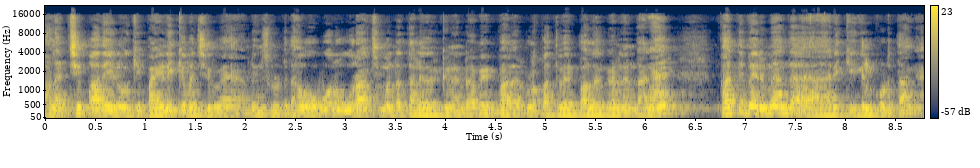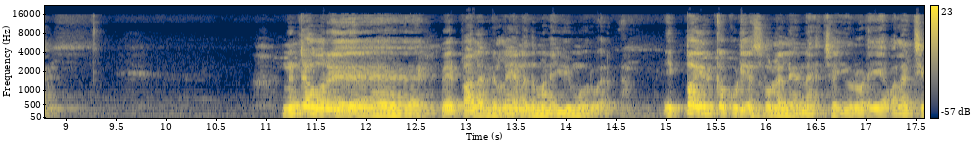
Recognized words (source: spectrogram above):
வளர்ச்சி பாதையை நோக்கி பயணிக்க வச்சிருவேன் அப்படின்னு சொல்லிட்டு தான் ஒவ்வொரு ஊராட்சி மன்ற தலைவருக்கு நின்ற வேட்பாளர்களும் பத்து வேட்பாளர்கள் நின்றாங்க. பத்து பேருமே அந்த அறிக்கைகள் கொடுத்தாங்க. நின்ற ஒரு வேட்பாளர்களில் எனது மனைவியும் ஒருவர். இப்போ இருக்கக்கூடிய சூழல் என்ன? செய்யூருடைய வளர்ச்சி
